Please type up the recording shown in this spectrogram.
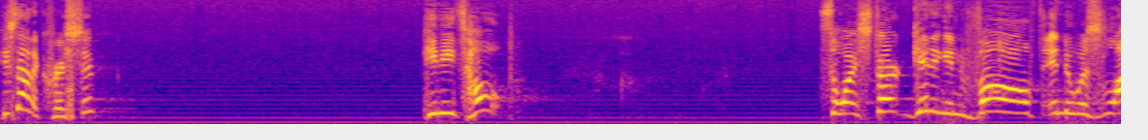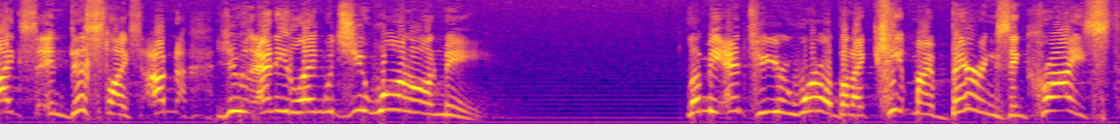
He's not a Christian. He needs hope. So I start getting involved into his likes and dislikes. I'm not, use any language you want on me. Let me enter your world, but I keep my bearings in Christ.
